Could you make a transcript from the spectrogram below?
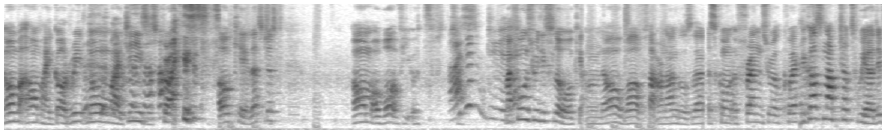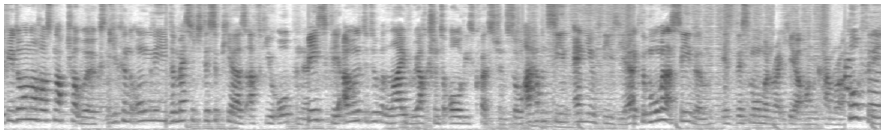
Oh my, oh my god, read, no my Jesus Christ. okay, let's just, um, what have you, I didn't do it. my phone's really slow, okay. No, oh wow, flat on angles there. Let's go into friends real quick. Because Snapchat's weird, if you don't know how Snapchat works, you can only, the message disappears after you open it. Basically, I wanted to do a live reaction to all these questions, so I haven't seen any of these yet. Like, the moment I see them is this moment right here on camera. Hopefully,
